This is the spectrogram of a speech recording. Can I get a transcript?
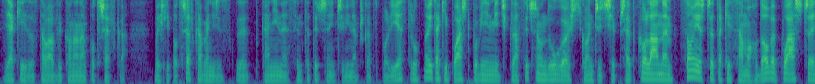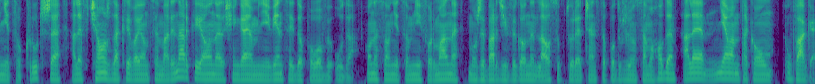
z jakiej została wykonana podszewka. Bo jeśli podszewka będzie z tkaniny syntetycznej, czyli na przykład z poliestru, no i taki płaszcz powinien mieć klasyczną długość, kończyć się przed kolanem. Są jeszcze takie samochodowe płaszcze, nieco krótsze, ale wciąż zakrywające marynarkę i one sięgają mniej więcej do połowy uda. One są nieco mniej formalne, może bardziej wygodne dla osób, które często podróżują samochodem, ale ja mam taką uwagę.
